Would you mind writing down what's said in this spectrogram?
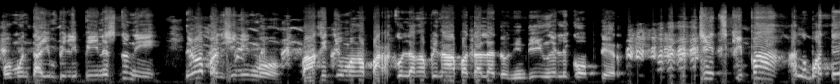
pumunta yung Pilipinas dun eh. Di ba, pansinin mo, bakit yung mga barko lang ang pinapadala dun, hindi yung helicopter? Jet ski pa! Ano ba, te?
